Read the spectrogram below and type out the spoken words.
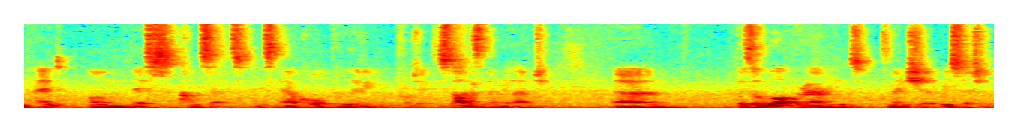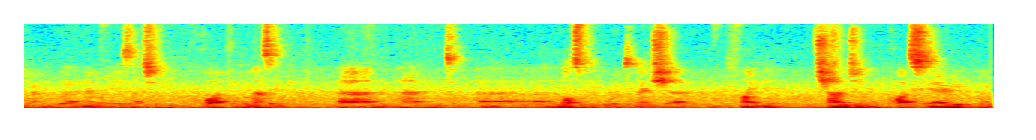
unpaid, on this concept. It's now called the Living Started as a memory lounge. Um, there's a lot around dementia research at the moment where memory is actually quite problematic, um, and uh, a lot of people with dementia find it challenging and quite scary when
